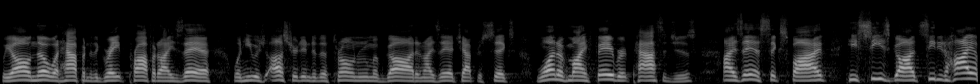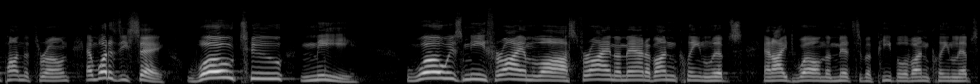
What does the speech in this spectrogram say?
We all know what happened to the great prophet Isaiah when he was ushered into the throne room of God in Isaiah chapter 6. One of my favorite passages, Isaiah 6 5. He sees God seated high upon the throne, and what does he say? Woe to me! Woe is me, for I am lost, for I am a man of unclean lips, and I dwell in the midst of a people of unclean lips,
